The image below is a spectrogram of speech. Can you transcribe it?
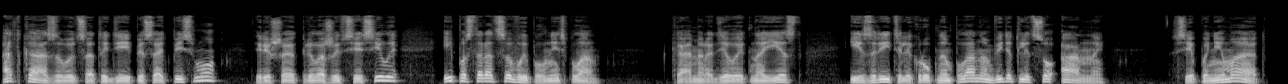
отказываются от идеи писать письмо и решают приложить все силы и постараться выполнить план. Камера делает наезд, и зрители крупным планом видят лицо Анны. Все понимают,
